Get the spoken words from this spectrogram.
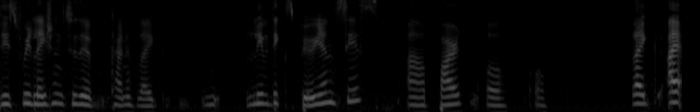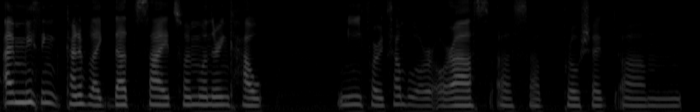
this relation to the kind of like lived experiences uh, part of of like I, I'm missing kind of like that side. So I'm wondering how me, for example, or, or us as a project um,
